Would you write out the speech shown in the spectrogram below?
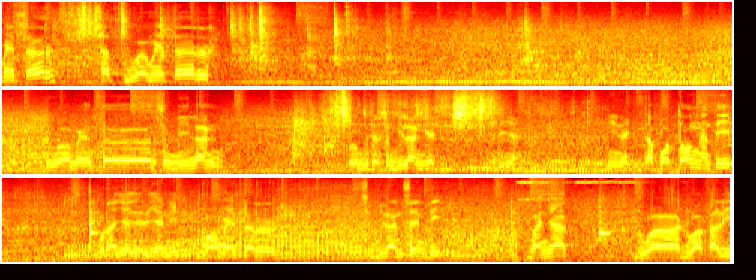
meter satu 2 meter. Dua meter sembilan. Dua meter sembilan guys jadinya. Ini kita potong nanti ukurannya jadinya nih 2 meter 9 cm banyak dua dua kali.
